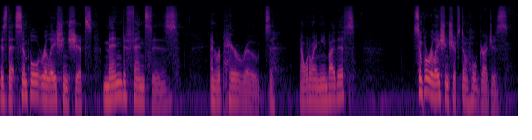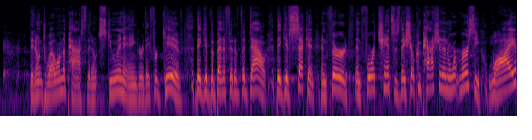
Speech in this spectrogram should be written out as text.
is that simple relationships mend fences and repair roads. Now, what do I mean by this? Simple relationships don't hold grudges. They don't dwell on the past. They don't stew in anger. They forgive. They give the benefit of the doubt. They give second and third and fourth chances. They show compassion and mercy. Why?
